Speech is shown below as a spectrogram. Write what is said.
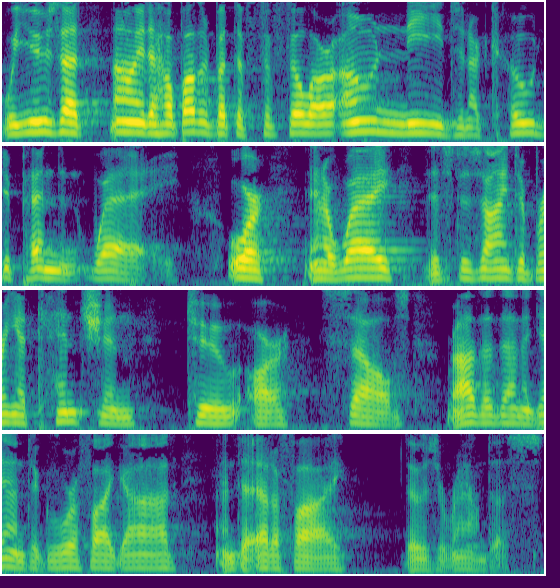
we use that not only to help others, but to fulfill our own needs in a codependent way, or in a way that's designed to bring attention to ourselves, rather than, again, to glorify God and to edify those around us.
